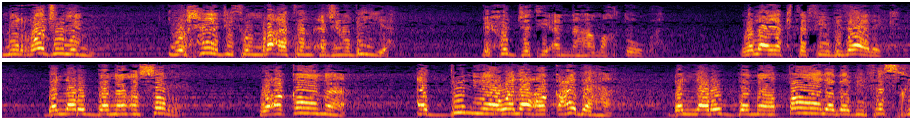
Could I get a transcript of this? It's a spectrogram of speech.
من رجل يحادث امرأة أجنبية بحجة أنها مخطوبة ولا يكتفي بذلك بل ربما أصر وأقام الدنيا ولا أقعدها بل لربما طالب بفسخ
